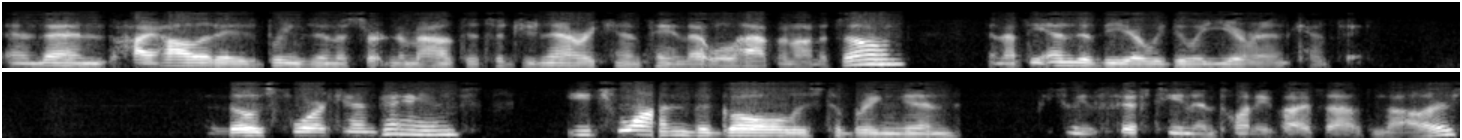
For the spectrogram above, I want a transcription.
And then High Holidays brings in a certain amount. It's a generic campaign that will happen on its own. And at the end of the year, we do a year-end campaign those four campaigns, each one, the goal is to bring in between fifteen and twenty-five thousand dollars.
